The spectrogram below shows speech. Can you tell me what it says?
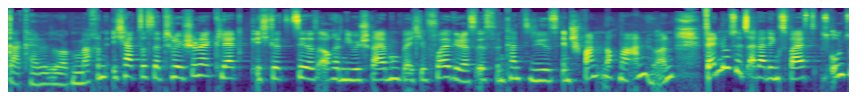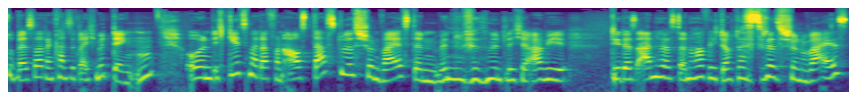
gar keine Sorgen machen. Ich habe das natürlich schon erklärt, ich setze dir das auch in die Beschreibung, welche Folge das ist, dann kannst du dieses entspannt nochmal anhören. Wenn du es jetzt allerdings weißt, ist umso besser, dann kannst du gleich mitdenken. Und ich gehe jetzt mal davon aus, dass du es schon weißt, denn wenn du fürs mündliche Abi dir das anhörst, dann hoffe ich doch, dass du das schon weißt.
